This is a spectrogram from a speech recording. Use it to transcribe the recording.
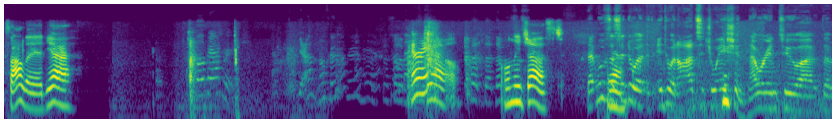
Solid, yeah. Above average. Yeah. Okay. All right. Yeah. That, that, that Only just. that moves us into a into an odd situation. now we're into uh, the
